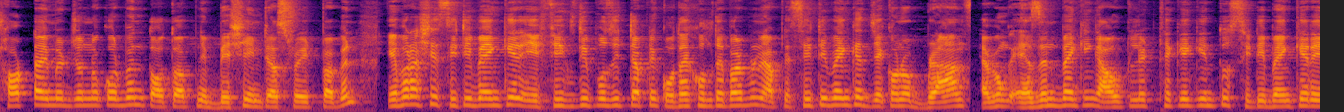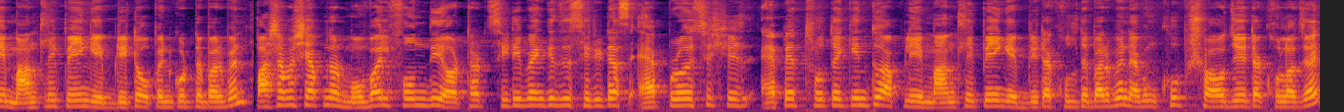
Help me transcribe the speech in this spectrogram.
শর্ট টাইমের জন্য করবেন, তত আপনি বেশি ইন্টারেস্ট রেট পাবেন। এবার আসি সিটি ব্যাংকের এই ফিক্সড ডিপোজিটটা আপনি কোথায় খুলতে পারবেন? আপনি সিটি ব্যাংকের যে কোনো ব্রাঞ্চ এবং এজেন্ট ব্যাংকিং আউটলেট থেকে কিন্তু সিটি ব্যাংকের এই মান্থলি পেইং এফডিটা ওপেন করতে পারবেন। পাশাপাশি আপনার মোবাইল ফোন দিয়ে, অর্থাৎ সিটি ব্যাংকের যে সিটিটাস অ্যাপ রয়েছে, সেই অ্যাপের থ্রুতে কিন্তু আপনি এই মান্থলি পেইং এফডিটা খুলতে পারবেন এবং খুব সহজে এটা খোলা যায়।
